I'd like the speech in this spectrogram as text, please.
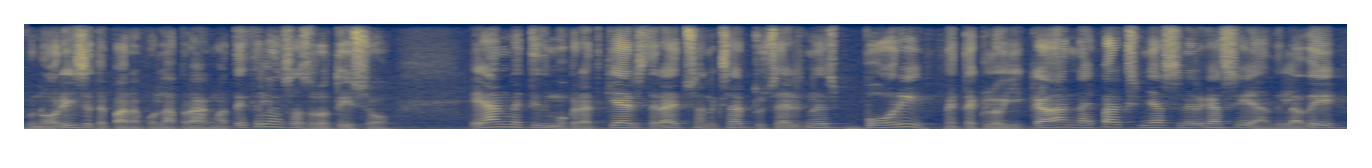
γνωρίζετε πάρα πολλά πράγματα, ήθελα να σας ρωτήσω εάν με τη Δημοκρατική Αριστερά ή τους ανεξάρτητους Έλληνες μπορεί μετεκλογικά να υπάρξει μια συνεργασία. Δηλαδή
